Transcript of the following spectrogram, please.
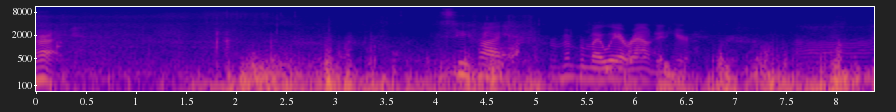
All right. Let's See if I remember my way around it here. Uh,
